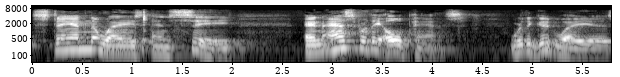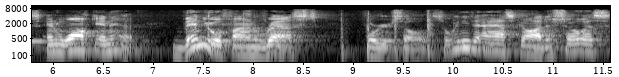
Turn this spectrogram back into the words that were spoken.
stand in the ways and see, and ask for the old paths, where the good way is, and walk in it. Then you will find rest for your soul. So we need to ask God to show us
